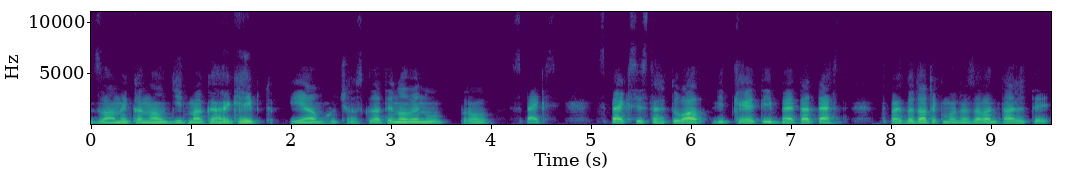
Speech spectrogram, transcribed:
З вами канал Дід Макар і я вам хочу розказати новину про Spexy. Spexy стартував відкритий бета-тест. Тепер додаток можна завантажити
